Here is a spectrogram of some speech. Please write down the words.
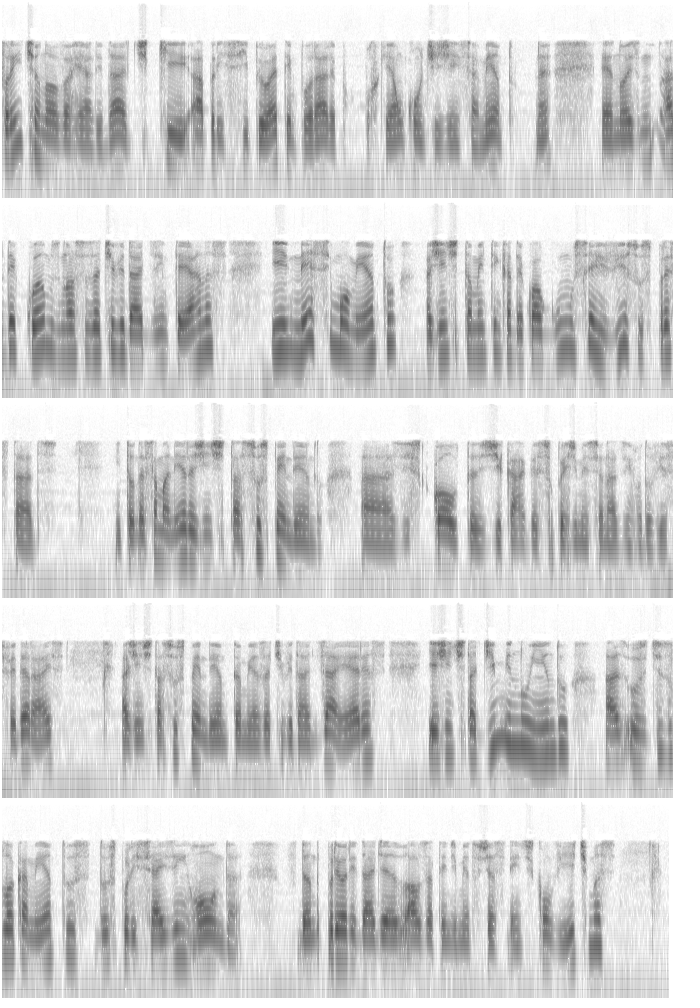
Frente à nova realidade, que a princípio é temporária, porque é um contingenciamento, né, é, nós adequamos nossas atividades internas e, nesse momento, a gente também tem que adequar alguns serviços prestados. Então, dessa maneira, a gente está suspendendo as escoltas de cargas superdimensionadas em rodovias federais, a gente está suspendendo também as atividades aéreas e a gente está diminuindo as, os deslocamentos dos policiais em ronda dando prioridade aos atendimentos de acidentes com vítimas,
